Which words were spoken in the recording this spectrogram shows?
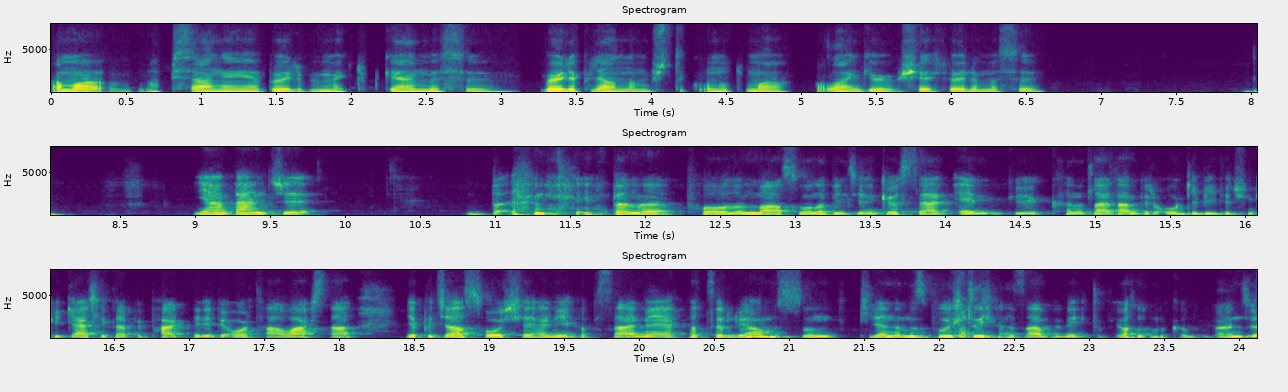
Ama hapishaneye böyle bir mektup gelmesi, böyle planlamıştık unutma falan gibi bir şey söylemesi. Yani bence ba- bana Paul'un masum olabileceğini gösteren en büyük kanıtlardan biri o gibiydi. Çünkü gerçekten bir partneri, bir ortağı varsa yapacağı son şey hani hapishaneye hatırlıyor musun? Planımız buydu yazan bir mektup yollamak olur bence.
